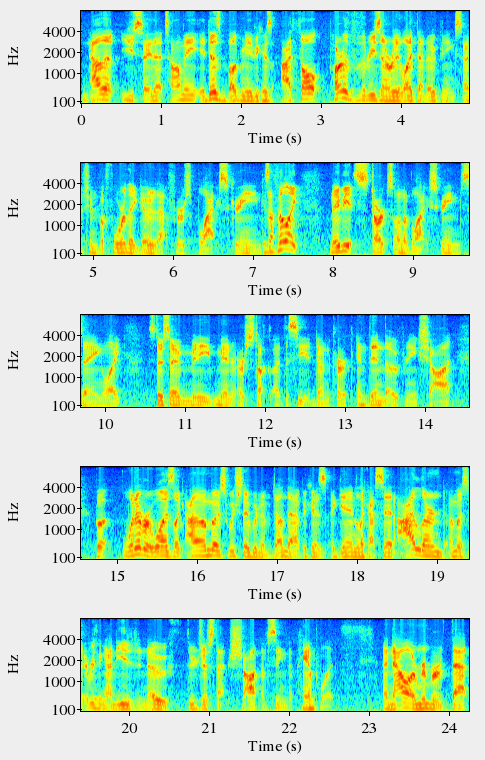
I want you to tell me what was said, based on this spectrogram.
now that you say that, Tommy, it does bug me because I thought part of the reason I really like that opening section before they go to that first black screen, because I feel like maybe it starts on a black screen saying, like, so so many men are stuck at the sea at Dunkirk, and then the opening shot. But whatever it was, like, I almost wish they wouldn't have done that because, again, like I said, I learned almost everything I needed to know through just that shot of seeing the pamphlet. And now I remember that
